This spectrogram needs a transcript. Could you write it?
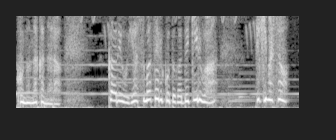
この中なら彼を休ませることができるわ。行きましょう。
